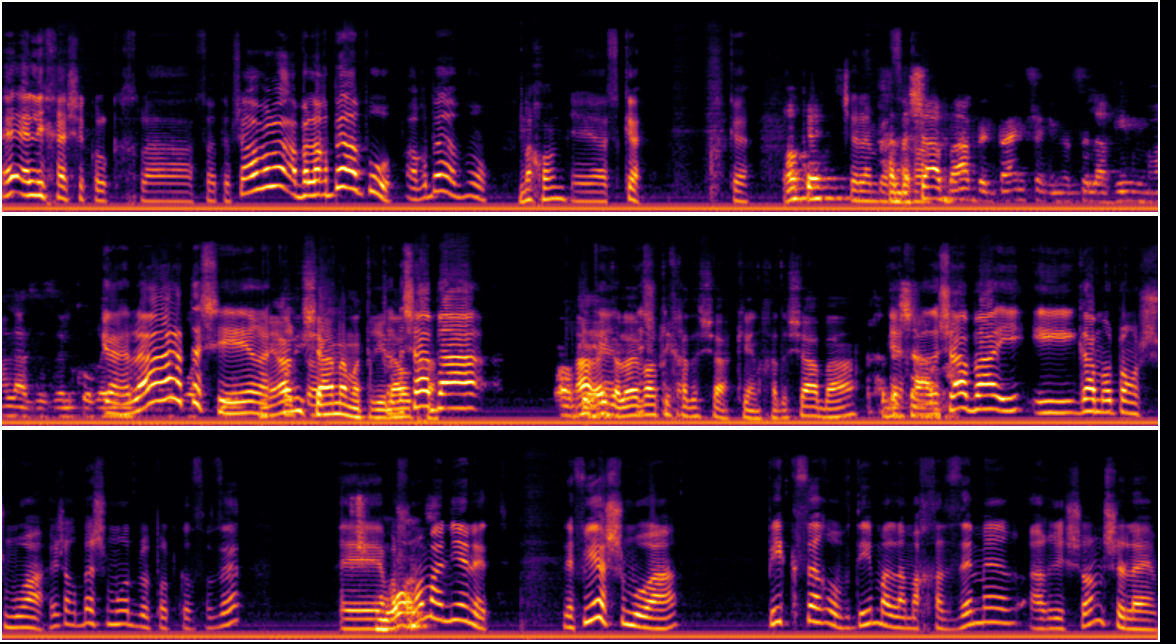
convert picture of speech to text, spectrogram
אין, אין לי חשק כל כך לסרטים שלו, אבל, אבל הרבה אהבו, הרבה אהבו. נכון. אה, אז כן. כן. אוקיי. חדשה הבאה בינתיים שאני מנסה להבין מה לעזאזל קורה. כן, לא, תשאיר. נראה לי שאנה מטרילה אותך. חדשה הבאה... אה, רגע, לא העברתי חדשה. כן, חדשה הבאה. חדשה הבאה היא גם עוד פעם שמועה. יש הרבה שמועות בפודקאסט הזה. אה, שמועות? שמועה מעניינת. לפי השמועה, פיקסר עובדים על המחזמר הראשון שלהם,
